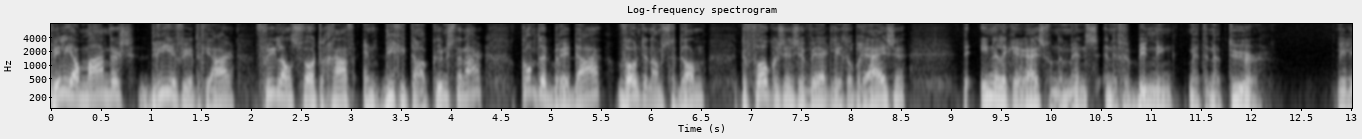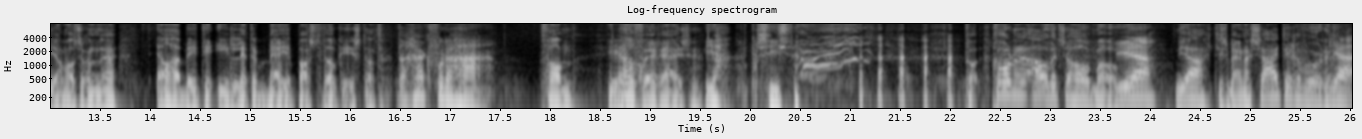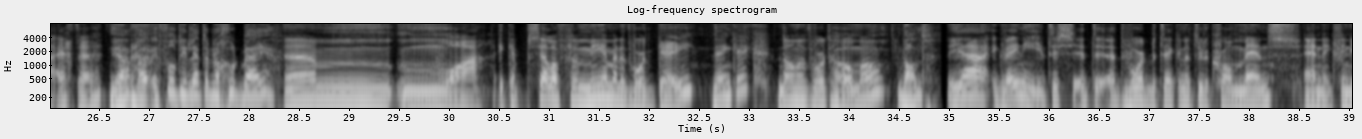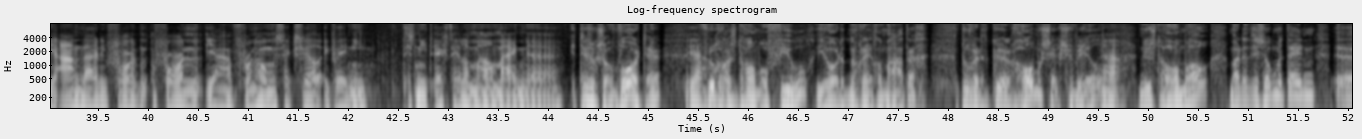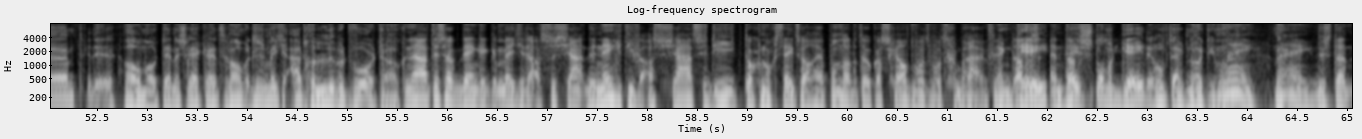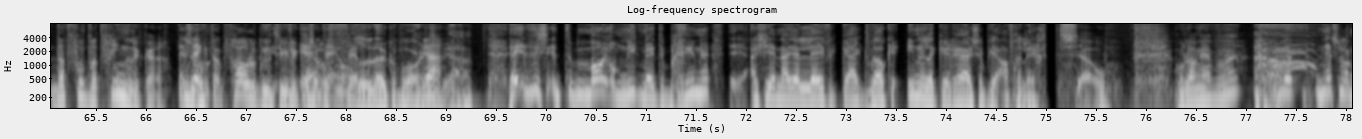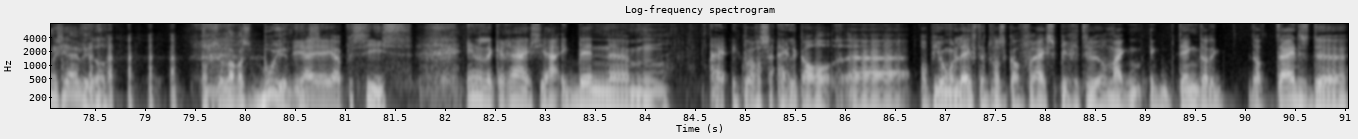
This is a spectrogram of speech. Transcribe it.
William Maanders, 43 jaar, freelance fotograaf en digitaal kunstenaar, komt uit Breda, woont in Amsterdam. De focus in zijn werk ligt op reizen, de innerlijke reis van de mens en de verbinding met de natuur. William, als er een uh, LHBTI-letter bij je past, welke is dat? Dan ga ik voor de H. Van heel ver reizen. Ja, precies. Gewoon een ouderwetse homo. Ja. Ja, het is bijna saai tegenwoordig. Ja, echt hè? Ja, maar voelt die letter nog goed bij je? Um, ik heb zelf meer met het woord gay, denk ik, dan het woord homo. Want? Ja, ik weet niet. Het, is, het, het woord betekent natuurlijk gewoon mens. En ik vind die aanduiding voor, voor, een, ja, voor een homoseksueel, ik weet niet het is niet echt helemaal mijn. Uh... Het is ook zo'n woord, hè? Vroeger was het homofiel, je hoort het nog regelmatig. Toen werd het keurig homoseksueel. Nu is het homo. Maar dat is ook meteen uh, homo tennisracket. Homo. Het is een beetje uitgelubberd woord ook. Nou, het is ook denk ik een beetje de, associa de negatieve associatie die ik toch nog steeds wel heb, omdat het ook als scheldwoord wordt gebruikt. En, dat gay, is, en dat hey, stomme gay, daar roept eigenlijk nooit iemand. Nee, nee. nee. dus dat, dat voelt wat vriendelijker. En betekent ook vrolijk natuurlijk. Is ook een veel leuker woord. Ja. ja. Hey, het is te mooi om niet mee te beginnen. Als jij naar je leven kijkt, welke innerlijke reis heb je afgelegd? Zo. Hoe lang hebben we? Net zo lang als jij wil. of zo lang als het boeiend is. Ja, ja, ja, precies. Innerlijke reis. Ja, ik ben. Um, ik was eigenlijk al. Uh, op jonge leeftijd was ik al vrij spiritueel. Maar ik, ik denk dat ik dat tijdens de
